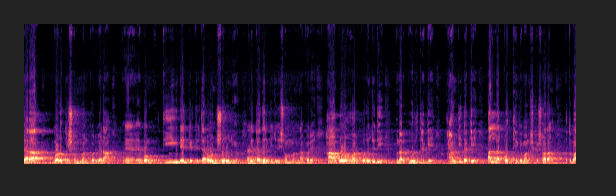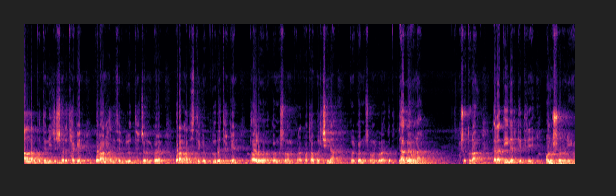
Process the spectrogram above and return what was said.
যারা বড়কে সম্মান করবে না এবং দিনের ক্ষেত্রে যারা অনুসরণীয় তাদেরকে যদি সম্মান না করে হ্যাঁ বড় হওয়ার পরে যদি ওনার ভুল থাকে, ভ্রান্তি থাকে, আল্লাহর পথ থেকে মানুষকে সরান, অথবা আল্লাহর পথে নিজে সরে থাকেন, কোরআন হাদিসের বিরুদ্ধে আচরণ করেন, কোরআন হাদিস থেকে দূরে থাকেন, তাহলে ওনাকে অনুসরণ করার কথা বলছি না, ওনাকে অনুসরণ করা যাবেও না। সুতরাং তারা দিনের ক্ষেত্রে অনুসরণীয়।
